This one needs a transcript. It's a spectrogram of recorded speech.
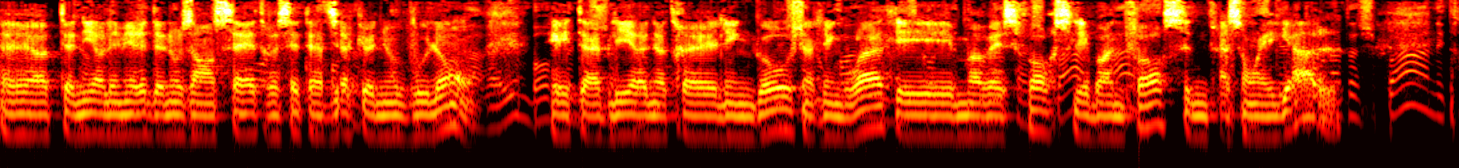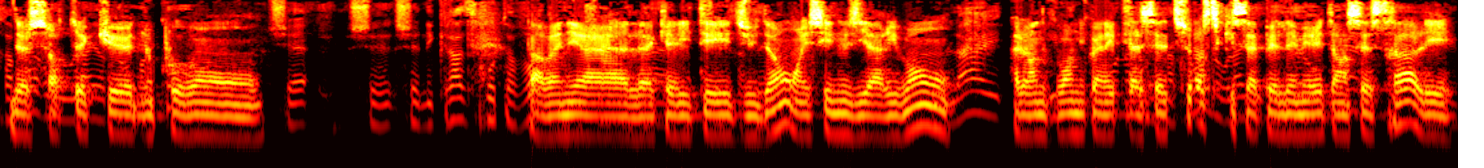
euh, obtenir le mérite de nos ancêtres, c'est-à-dire que nous voulons établir notre ligne gauche, notre ligne droite, les mauvaises forces, les bonnes forces d'une façon égale, de sorte que nous pouvons parvenir à la qualité du don. Et si nous y arrivons, alors nous pouvons nous connecter à cette source qui s'appelle le mérite ancestral et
